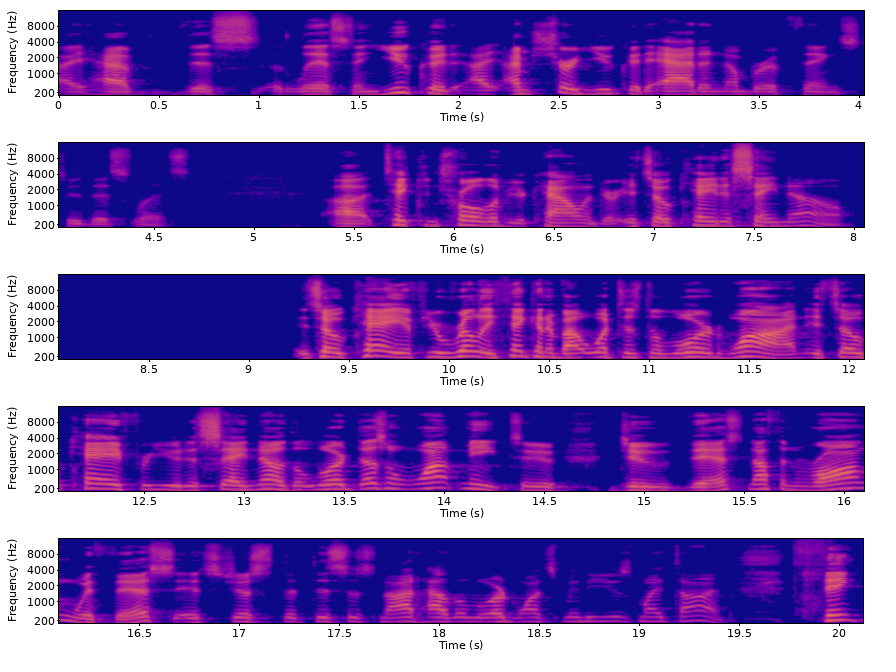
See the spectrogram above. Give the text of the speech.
I have this list, and you could, I, am sure you could add a number of things to this list. Uh, take control of your calendar. It's okay to say no. It's okay if you're really thinking about what does the Lord want. It's okay for you to say no. The Lord doesn't want me to do this. Nothing wrong with this. It's just that this is not how the Lord wants me to use my time. Think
